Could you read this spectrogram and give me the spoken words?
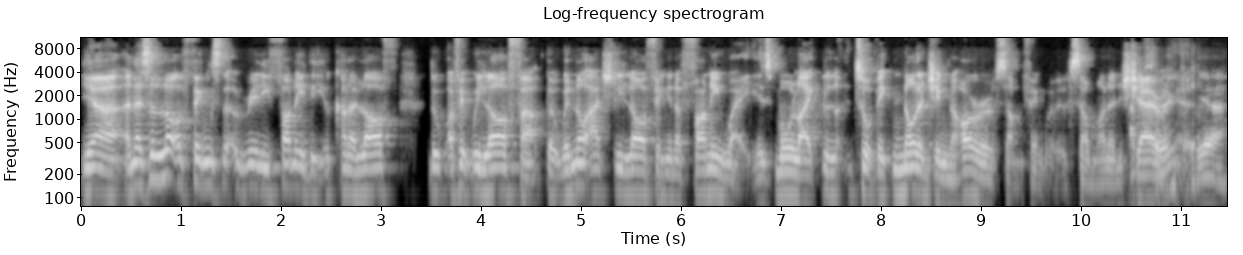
Yeah, and there's a lot of things that are really funny that you kind of laugh. That I think we laugh at, but we're not actually laughing in a funny way. It's more like sort of acknowledging the horror of something with someone and sharing Absolutely. it. Yeah,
